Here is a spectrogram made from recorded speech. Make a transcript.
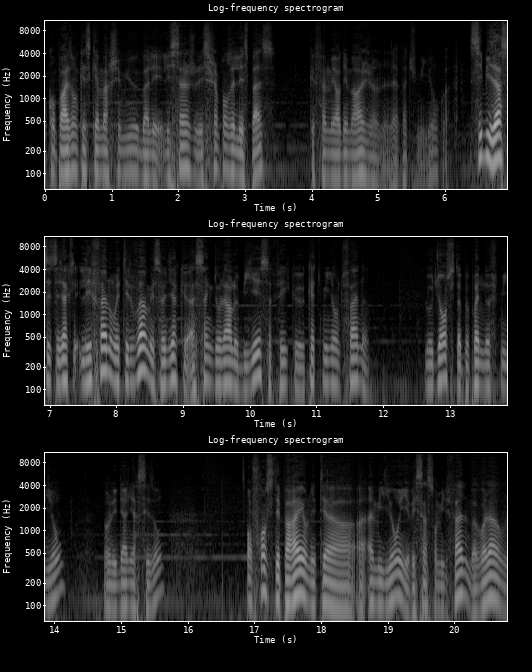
En comparaison, qu'est-ce qui a marché mieux? Bah, les, singes, les chimpanzés de l'espace, qui a fait un meilleur démarrage, il en a 28 millions. Quoi. C'est bizarre, c'est-à-dire que les fans ont été le voir, mais ça veut dire qu'à 5 dollars le billet, ça fait que 4 millions de fans. L'audience est à peu près 9 millions dans les dernières saisons. En France, c'était pareil, on était à, 1 million il y avait 500 000 fans. Bah voilà, on,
